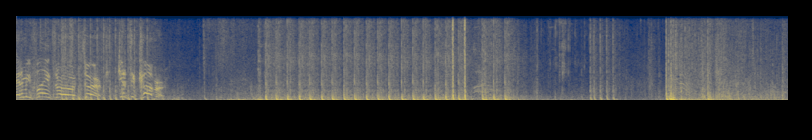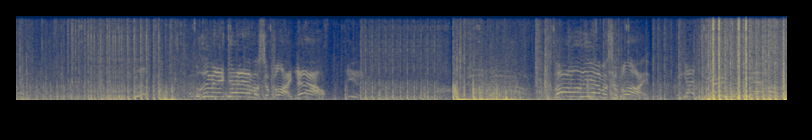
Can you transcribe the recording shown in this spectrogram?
Enemy flamethrower observed! Get to cover! Eliminate that ammo supply, now! Bomb on the ammo supply! We got Jerry with the ammo!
